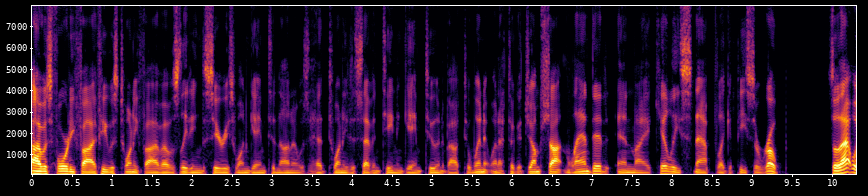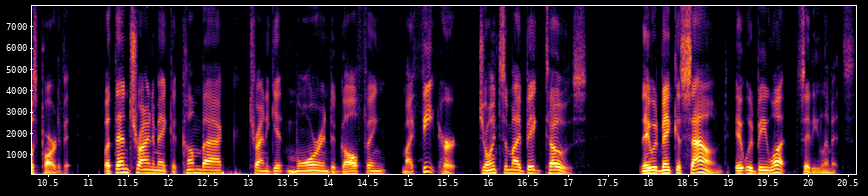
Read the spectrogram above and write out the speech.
I was 45. He was 25. I was leading the series one game to none. I was ahead 20 to 17 in game two and about to win it when I took a jump shot and landed, and my Achilles snapped like a piece of rope. So that was part of it. But then trying to make a comeback, trying to get more into golfing, my feet hurt, joints in my big toes. They would make a sound. It would be what? City limits.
